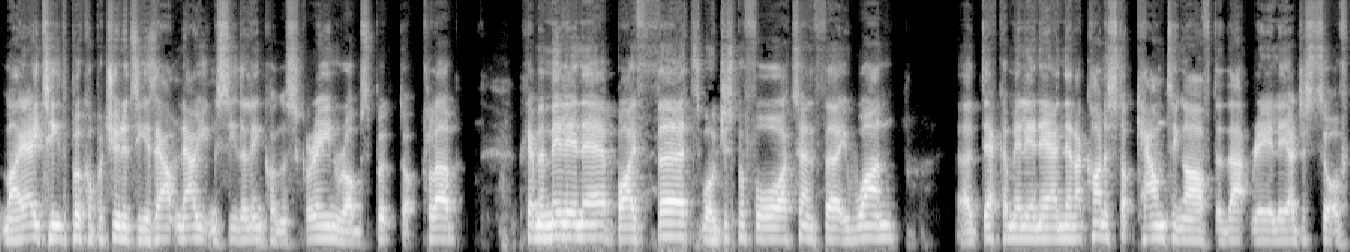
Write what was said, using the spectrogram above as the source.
my 18th book opportunity is out now. You can see the link on the screen, robsbook.club. Became a millionaire by 30, well, just before I turned 31, a deca millionaire. And then I kind of stopped counting after that, really. I just sort of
